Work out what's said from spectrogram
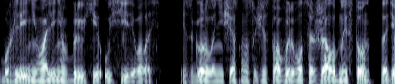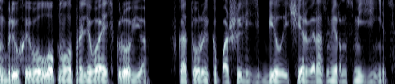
Бурление у оленя в брюхе усиливалось. Из горла несчастного существа вырвался жалобный стон, затем брюхо его лопнуло, проливаясь кровью, в которой копошились белые черви размером с мизинец.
